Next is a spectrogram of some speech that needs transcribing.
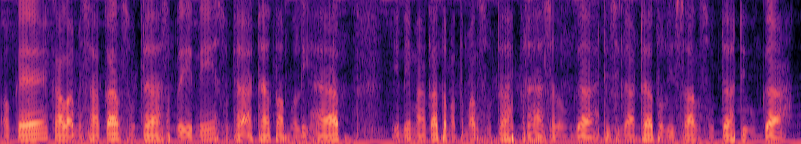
Oke kalau misalkan sudah seperti ini sudah ada tombol lihat ini maka teman-teman sudah berhasil unggah. Di sini ada tulisan sudah diunggah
